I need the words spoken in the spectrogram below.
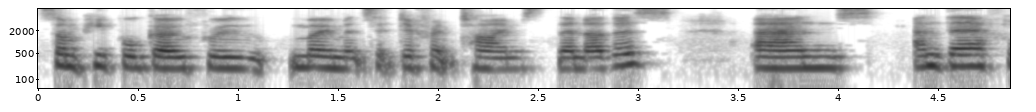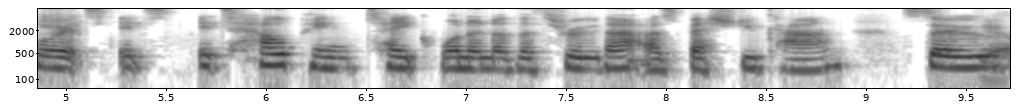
some people go through moments at different times than others, and and therefore it's it's it's helping take one another through that as best you can. So. Yeah.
